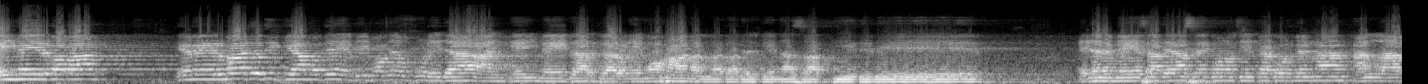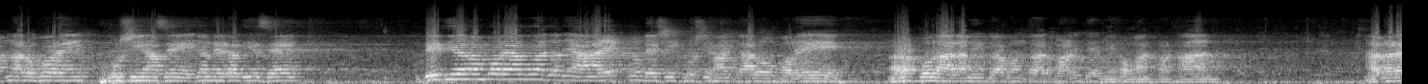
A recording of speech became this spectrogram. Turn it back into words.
এই মেয়ের বাবা একটু বেশি খুশি হয় কারও উপরে, রব্বুল আলামিন তখন তার বাড়িতে মেহমান পাঠান। আপনারা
